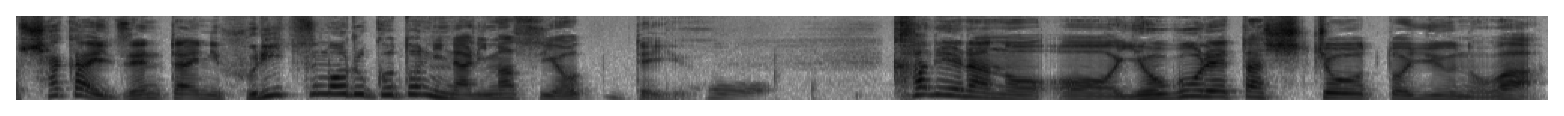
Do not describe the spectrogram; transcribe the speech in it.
社会全体に降り積もることになりますよっていう彼らのお汚れた主張というのは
